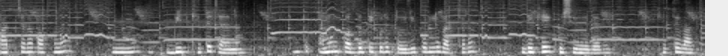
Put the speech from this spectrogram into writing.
বাচ্চারা কখনো বিট খেতে চায় না। কিন্তু এমন পদ্ধতি করে তৈরি করলে বাচ্চারা দেখেই খুশি হয়ে যাবে। খেতে বাধ্য।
